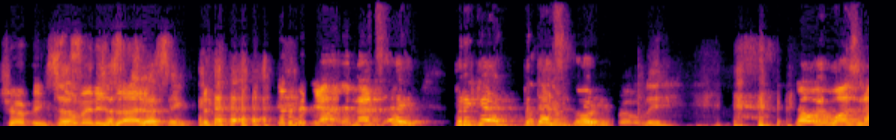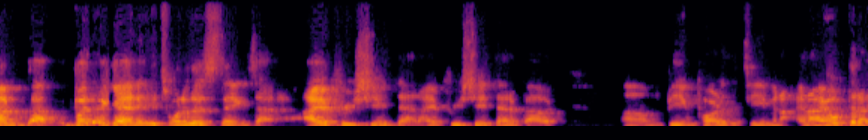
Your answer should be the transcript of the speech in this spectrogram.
chirping just, so many just times. Chirping. yeah, and that's hey, but again, but that's important, probably. no, it wasn't. I'm, but again, it's one of those things. I, I appreciate that. I appreciate that about um, being part of the team. And, and I hope that, I,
